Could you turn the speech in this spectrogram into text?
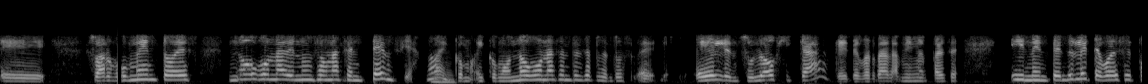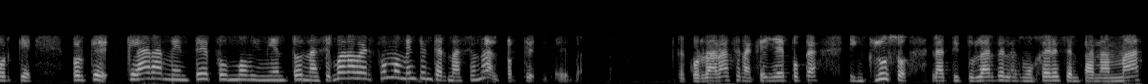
eh, su argumento es no hubo una denuncia, una sentencia, ¿no? Y como y como no hubo una sentencia, pues entonces eh, él en su lógica, que de verdad a mí me parece inentendible y te voy a decir por qué, porque claramente fue un movimiento nacional, bueno, a ver, fue un movimiento internacional, porque eh, Recordarás en aquella época, incluso la titular de las mujeres en Panamá,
